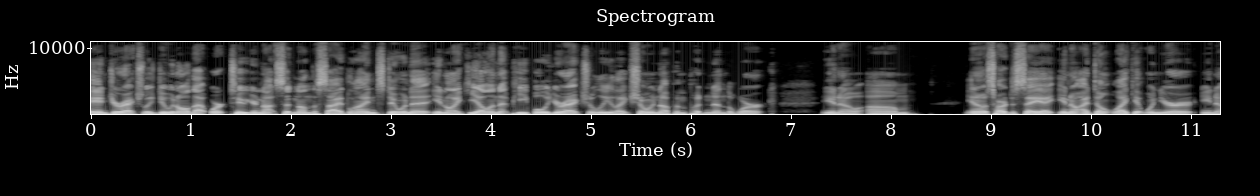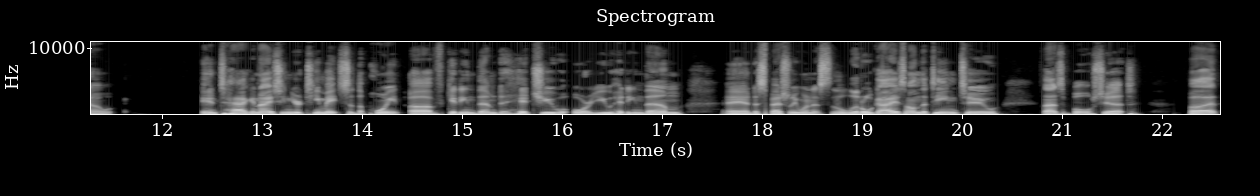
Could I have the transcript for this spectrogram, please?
and you're actually doing all that work too. You're not sitting on the sidelines doing it, you know, like yelling at people. You're actually like showing up and putting in the work. You know, um, you know, it's hard to say. You know, I don't like it when you're, you know, antagonizing your teammates to the point of getting them to hit you or you hitting them, and especially when it's the little guys on the team too. That's bullshit. But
